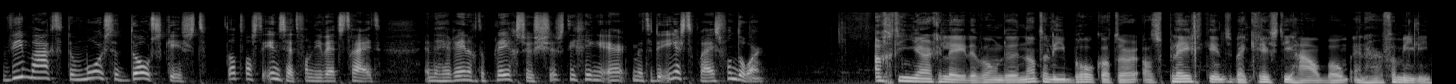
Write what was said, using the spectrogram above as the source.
Wie maakt de mooiste doodskist? Dat was de inzet van die wedstrijd. En de herenigde pleegzusjes die gingen er met de eerste prijs vandoor. 18 jaar geleden woonde Nathalie Brokotter als pleegkind bij Christy Haalboom en haar familie.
